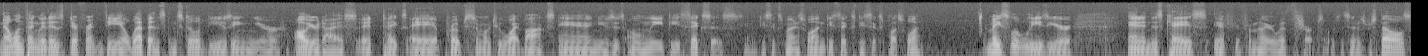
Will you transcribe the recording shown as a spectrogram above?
Now, one thing that is different, the uh, weapons, instead of using your all your dice, it takes a approach similar to White Box and uses only d6s. You know, d6 minus 1, d6, d6 plus 1. It makes it a little easier, and in this case, if you're familiar with Sharp Swords and Sinister Spells,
